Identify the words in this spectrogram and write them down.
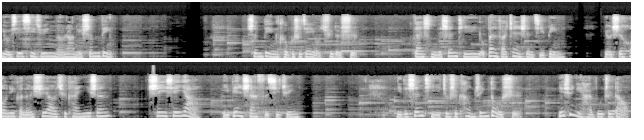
有些细菌能让你生病，生病可不是件有趣的事。但是你的身体有办法战胜疾病，有时候你可能需要去看医生，吃一些药，以便杀死细菌。你的身体就是抗菌斗士，也许你还不知道，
